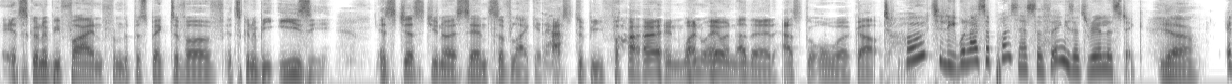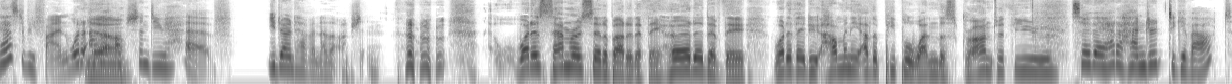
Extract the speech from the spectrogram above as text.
it's going to be fine from the perspective of it's going to be easy. It's just you know a sense of like it has to be fine one way or another. It has to all work out. Totally. Well, I suppose that's the thing is it's realistic. Yeah. It has to be fine. What Yeah. other option do you have? You don't have another option. What has Samro said about it? Have they heard it? Have they? What do they do? How many other people won this grant with you? So they had a hundred to give out.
